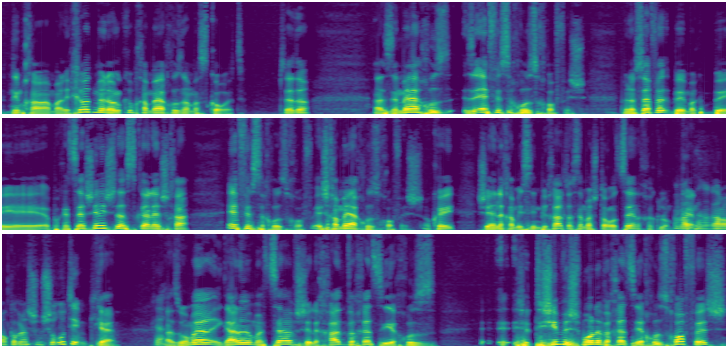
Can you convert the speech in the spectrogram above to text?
נותנים לך מה לחיות ממנו, לוקחים לך 100% מהמשכורת. בסדר? אז זה 100%, זה 0% חופש. בנוסף, במק- ב- בקצה השני של הסקאלה יש לך 0% חופש, יש לך 100% חופש, אוקיי? שאין לך מיסים בכלל, תעשה מה שאתה רוצה, אין לך כלום, אבל כן? אתה גם לא מקבל שום שירותים. כאילו. כן. כן. אז הוא אומר, הגענו למצב של 1.5 אחוז, של 98.5 אחוז חופש,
